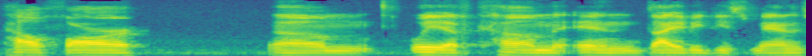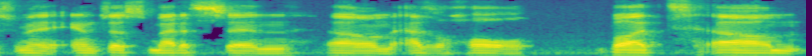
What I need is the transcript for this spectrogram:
how far um, we have come in diabetes management and just medicine um, as a whole but um,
